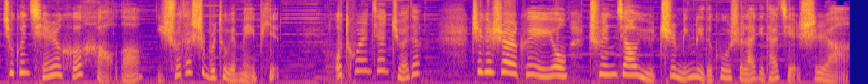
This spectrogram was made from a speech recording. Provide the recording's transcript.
就跟前任和好了。你说他是不是特别没品？”我突然间觉得。这个事儿可以用《春娇与志明》里的故事来给他解释啊。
